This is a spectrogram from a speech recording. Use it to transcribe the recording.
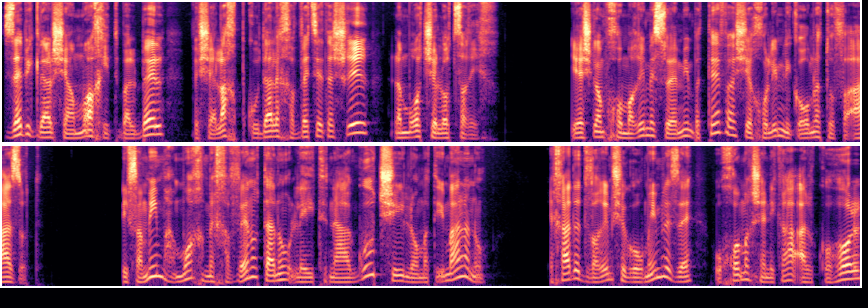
זה בגלל שהמוח התבלבל ושלח פקודה לכווץ את השריר, למרות שלא צריך. יש גם חומרים מסוימים בטבע שיכולים לגרום לתופעה הזאת. לפעמים המוח מכוון אותנו להתנהגות שהיא לא מתאימה לנו. אחד הדברים שגורמים לזה הוא חומר שנקרא אלכוהול,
